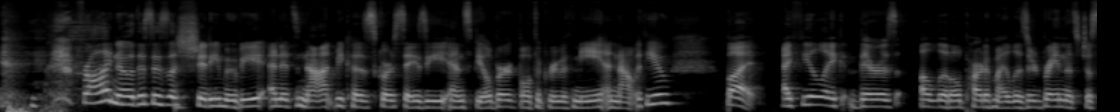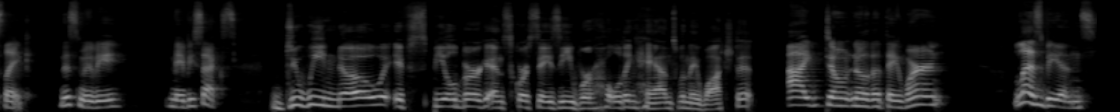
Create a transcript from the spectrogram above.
for all I know, this is a shitty movie, and it's not because Scorsese and Spielberg both agree with me and not with you. But I feel like there's a little part of my lizard brain that's just like, this movie, maybe sex. Do we know if Spielberg and Scorsese were holding hands when they watched it? I don't know that they weren't. Lesbians.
